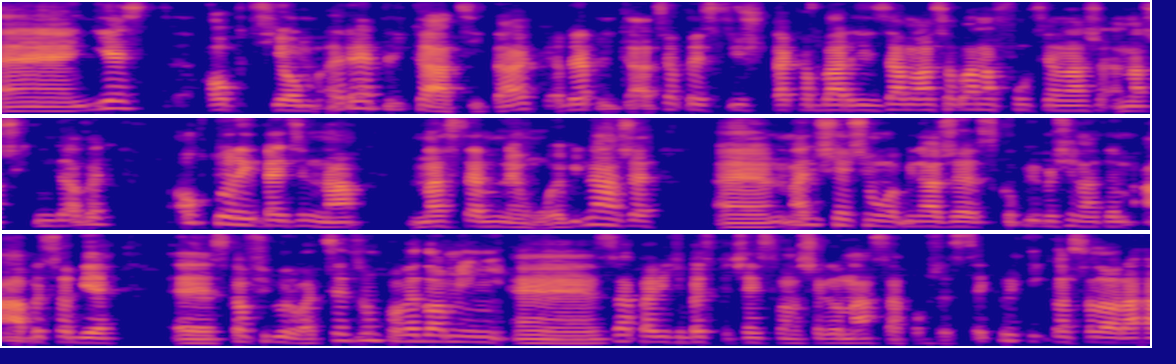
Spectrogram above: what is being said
e, jest opcją replikacji, tak? Replikacja to jest już taka bardziej zaawansowana funkcja nasz, naszych migawek, o której będzie na następnym webinarze. E, na dzisiejszym webinarze skupimy się na tym, aby sobie e, skonfigurować centrum powiadomień, zapewnić bezpieczeństwo naszego NASA poprzez Security Consolera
